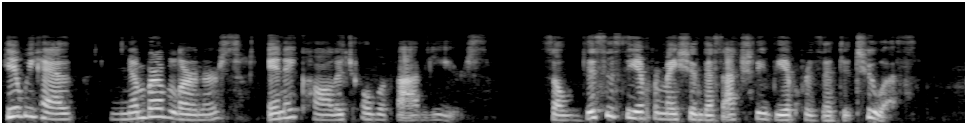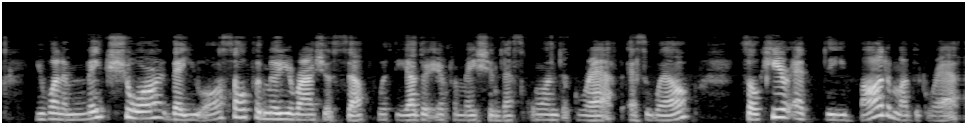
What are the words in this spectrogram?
here we have number of learners in a college over five years. So this is the information that's actually being presented to us. You want to make sure that you also familiarize yourself with the other information that's on the graph as well. So here at the bottom of the graph,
